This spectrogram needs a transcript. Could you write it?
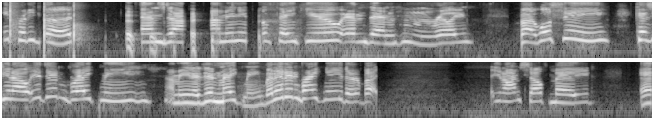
me pretty good, and uh. I mean, you know, thank you, and then, hmm, really. But we'll see, because you know it didn't break me. I mean, it didn't make me, but it didn't break me either. But you know, I'm self-made, and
